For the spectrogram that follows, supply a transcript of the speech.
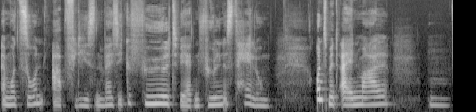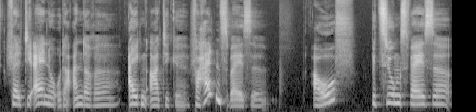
Emotionen abfließen, weil sie gefühlt werden. Fühlen ist Heilung. Und mit einmal hm, fällt die eine oder andere eigenartige Verhaltensweise auf, beziehungsweise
